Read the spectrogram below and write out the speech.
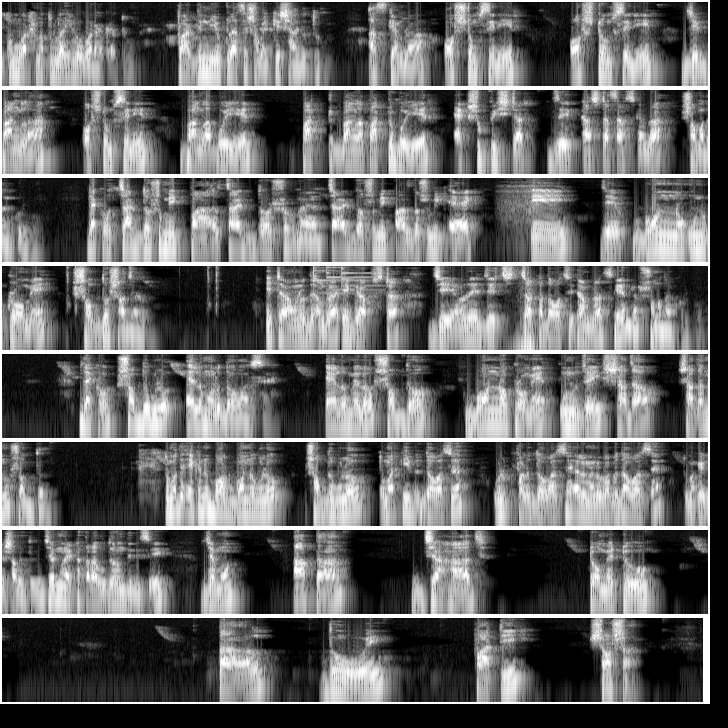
আলাইকুম রহমতুল্লাহি ওবরাকাতু ফারদিন নিউ ক্লাসে সবাইকে স্বাগত আজকে আমরা অষ্টম শ্রেণির অষ্টম শ্রেণির যে বাংলা, অষ্টম শ্রেণির বাংলা বইয়ের বাংলা পাঠ্য বইয়ের একশো পৃষ্ঠার যে কাজটা আছে, আজকে আমরা সমাধান করব। দেখো, চার দশমিক চার দশম চার দশমিক পাঁচ দশমিক এক এই যে বর্ণ অনুক্রমে শব্দ সাজাও। এটা আমরা আমরা এই গ্রাফসটা যে আমাদের যে চারটা দেওয়া আছে, এটা আমরা আজকে আমরা সমাধান করব। দেখো, শব্দগুলো এলোমেলো দেওয়া আছে। এলোমেলো শব্দ বর্ণক্রমে অনুযায়ী সাজাও সাজানো শব্দ। তোমাদের এখানে বর্ণগুলো, শব্দগুলো তোমার কি দেওয়া আছে? উল্ট ফালে দেওয়া আছে এলোমেলো ভাবে দেওয়া আছে, তোমাকে এটা সাজাতে হবে। যেমন একটা তারা উদাহরণ দিয়ে দিছে, যেমন, আতা, জাহাজ, টমেটো, তাল, দই, পাটি শশা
